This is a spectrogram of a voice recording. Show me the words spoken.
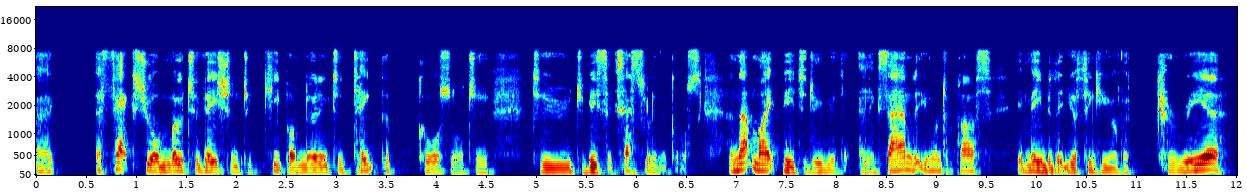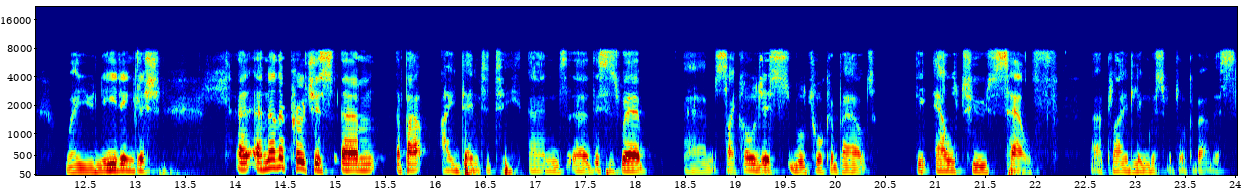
uh, affects your motivation to keep on learning, to take the course or to to to be successful in the course. And that might be to do with an exam that you want to pass. It may be that you're thinking of a career where you need english. Uh, another approach is um, about identity. And uh, this is where um, psychologists will talk about the l2 self. Applied linguists will talk about this.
